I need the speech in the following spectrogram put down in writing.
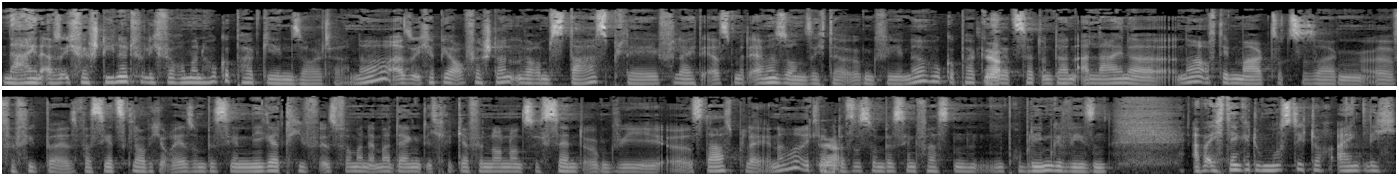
Nein, also ich verstehe natürlich, warum man Huckepack gehen sollte. Ne? Also ich habe ja auch verstanden, warum Starsplay vielleicht erst mit Amazon sich da irgendwie ne, Huckepack ja. gesetzt hat und dann alleine ne, auf den Markt sozusagen äh, verfügbar ist. Was jetzt, glaube ich, auch eher so ein bisschen negativ ist, wenn man immer denkt, ich krieg ja für 99 Cent irgendwie äh, Starsplay. Ne? Ich glaube, ja. das ist so ein bisschen fast ein, ein, Problem gewesen. Aber ich denke, du musst dich doch eigentlich,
